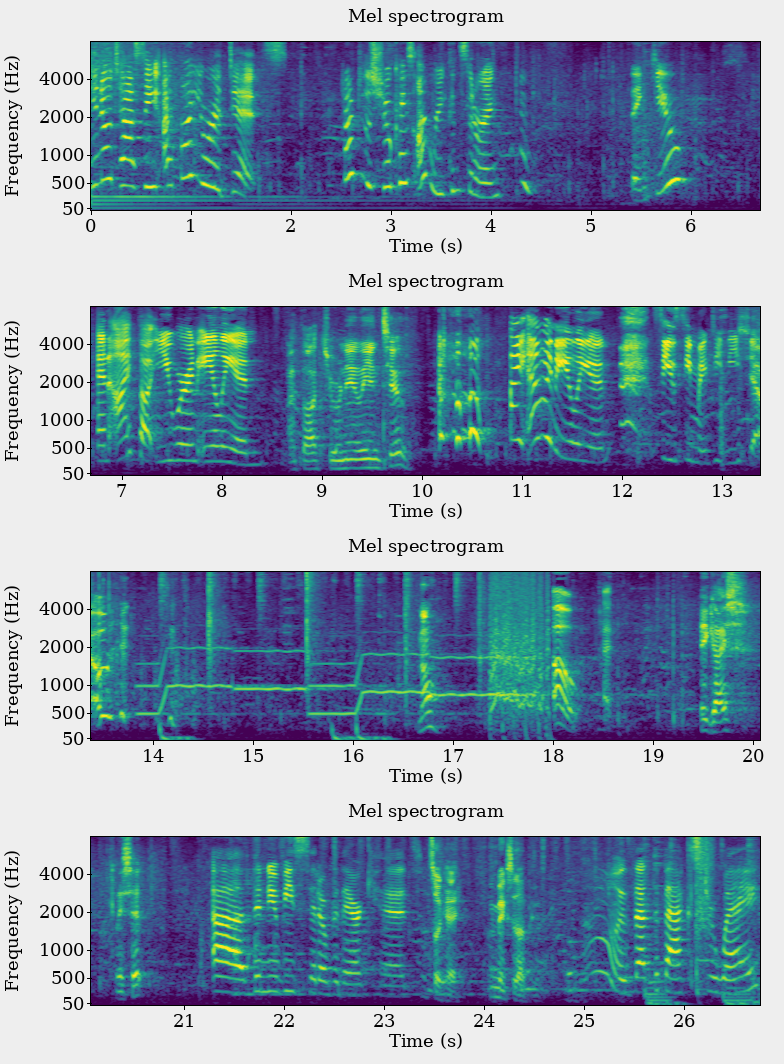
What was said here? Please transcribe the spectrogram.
You know, Tassie, I thought you were a ditz. After the showcase, I'm reconsidering. Hmm. Thank you. And I thought you were an alien. I thought you were an alien too. I am an alien. So you've seen my TV show. No. Hey, guys, can I sit? uh, the newbies sit over there, kids. It's okay. We mix it up here. Oh, is that the Baxter way?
